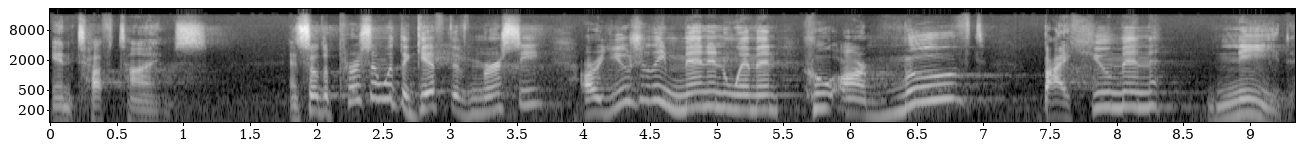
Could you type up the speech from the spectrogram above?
in tough times. And so the person with the gift of mercy are usually men and women who are moved by human need.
